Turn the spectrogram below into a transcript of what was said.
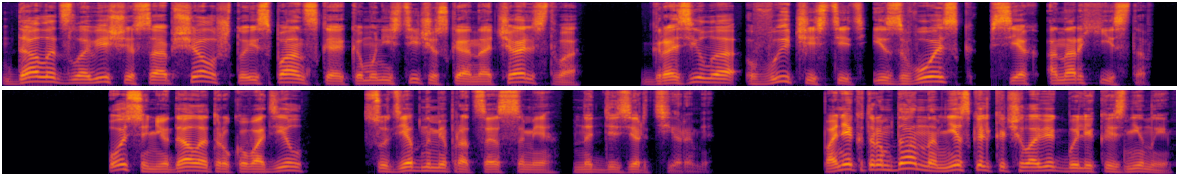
Даллет зловеще сообщал, что испанское коммунистическое начальство грозило вычистить из войск всех анархистов. Осенью Даллет руководил судебными процессами над дезертирами. По некоторым данным, несколько человек были казнены.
